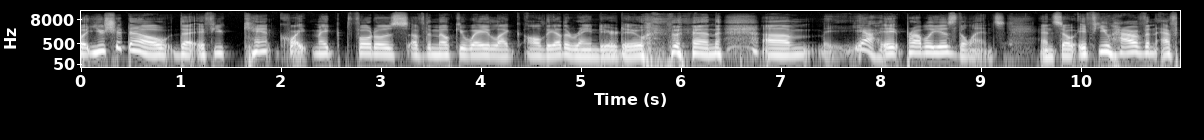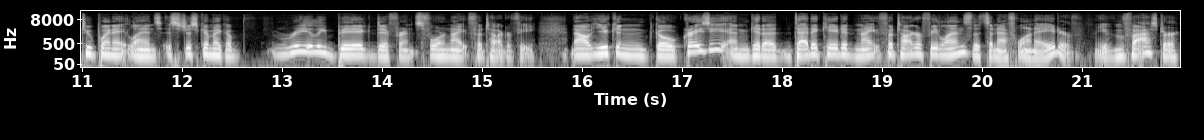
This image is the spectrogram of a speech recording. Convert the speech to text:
But you should know that if you can't quite make photos of the Milky Way like all the other reindeer do, then um, yeah, it probably is the lens. And so if you have an f2.8 lens, it's just going to make a really big difference for night photography. Now, you can go crazy and get a dedicated night photography lens that's an f1.8 or even faster.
